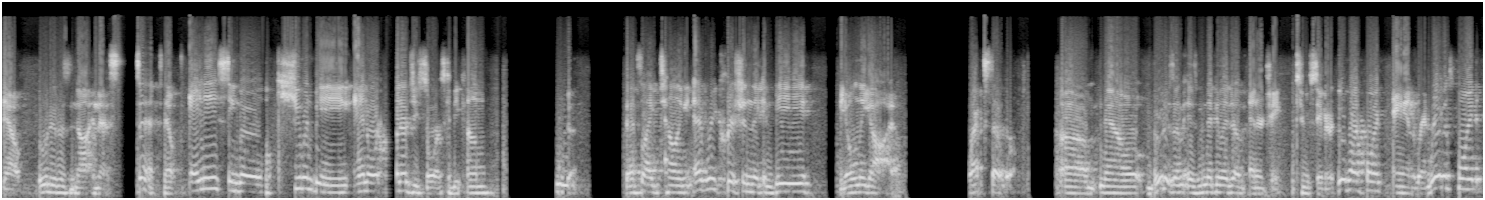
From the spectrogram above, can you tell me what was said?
Now, Buddhism is not in that Now, any single human being and or energy source can become Buddha. That's like telling every Christian they can be the only God. Wrecks their world. Um, now, Buddhism is manipulated of energy. To Savior Guvar's point and Rain Raven's point,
